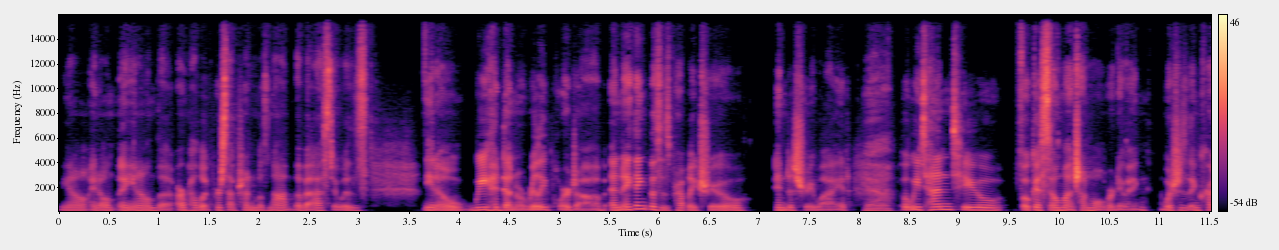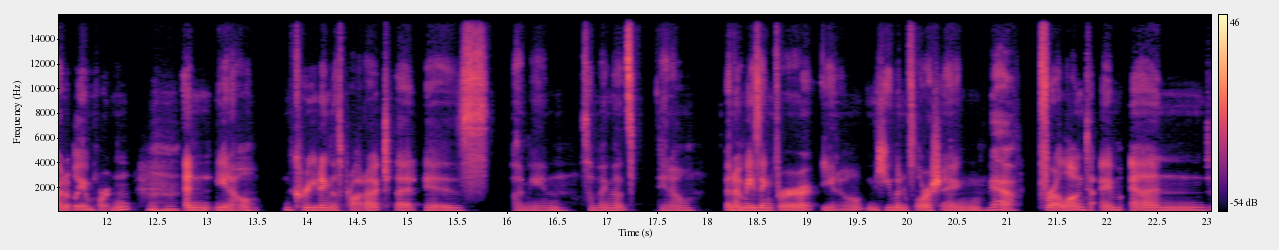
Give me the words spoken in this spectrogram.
You know, I don't, you know, the, our public perception was not the best. It was, you know, we had done a really poor job. And I think this is probably true industry wide, Yeah. but we tend to focus so much on what we're doing, which is incredibly important. hmm And, you know, creating this product that is, I mean, something that's, you know, been amazing for, you know, human flourishing Yeah. for a long time. And,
